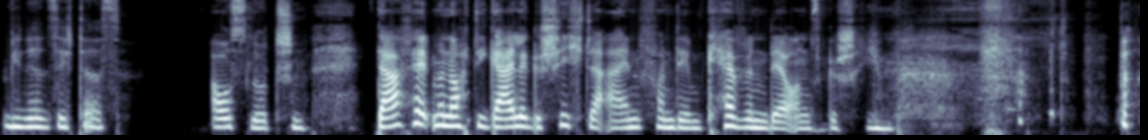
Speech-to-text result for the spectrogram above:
wie nennt sich das? Auslutschen. Da fällt mir noch die geile Geschichte ein von dem Kevin, der uns geschrieben hat.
